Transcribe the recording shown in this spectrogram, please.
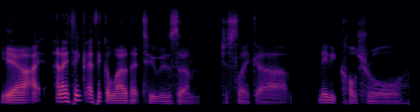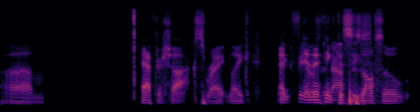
Yeah, I, and I think I think a lot of that too is um just like uh maybe cultural um aftershocks, right? Like and like and I think this is also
